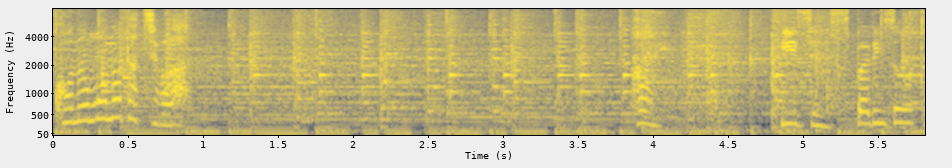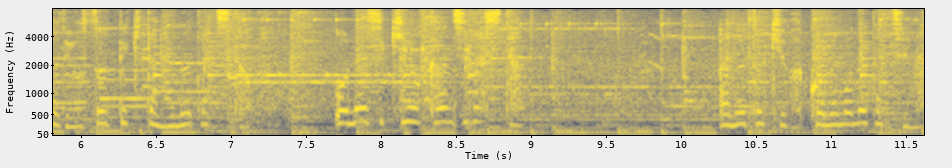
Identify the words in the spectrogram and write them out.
この者たちは。はい。以前スパリゾートで襲ってきた者たちと同じ気を感じました。あの時はこの者たちが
